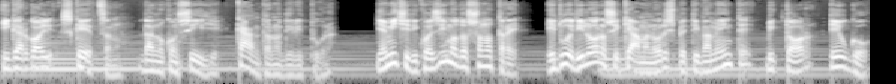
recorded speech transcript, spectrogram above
I gargoyle scherzano, danno consigli, cantano addirittura. Gli amici di Quasimodo sono tre e due di loro si chiamano rispettivamente Victor e Hugo,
